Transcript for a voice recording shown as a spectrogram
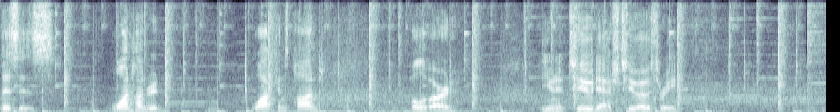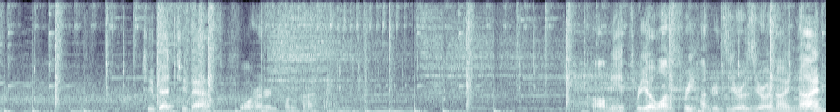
This is 100 Watkins Pond Boulevard, Unit 2 203. Two bed, two bath, 425,000. Call me at 301 300 0099.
